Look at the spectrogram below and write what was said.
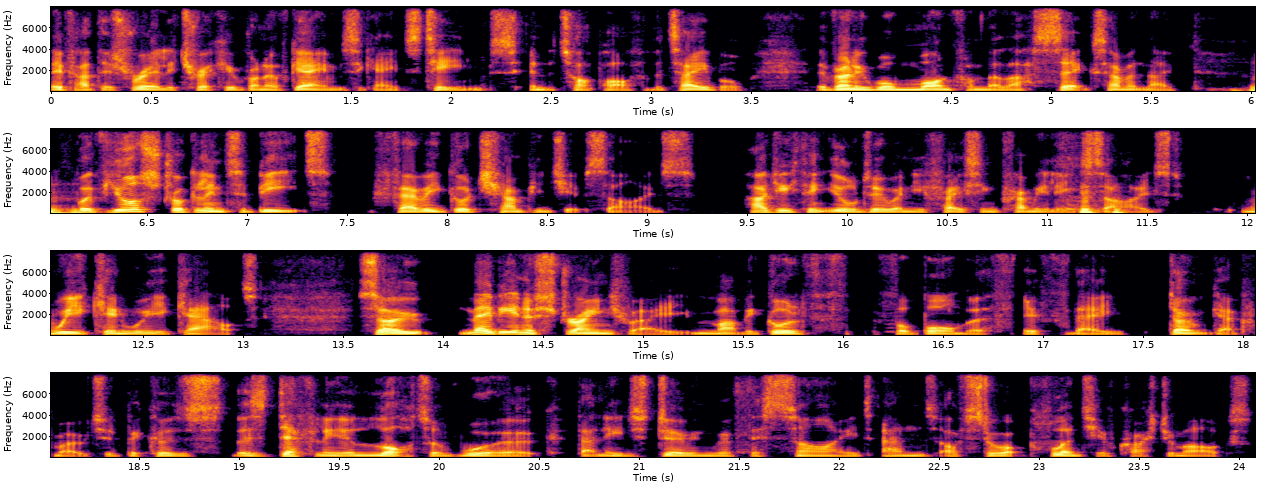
they've had this really tricky run of games against teams in the top half of the table. They've only won one from the last six, haven't they? Mm-hmm. But if you're struggling to beat very good championship sides, how do you think you'll do when you're facing Premier League sides week in, week out? So maybe in a strange way, it might be good for Bournemouth if they don't get promoted because there's definitely a lot of work that needs doing with this side. And I've still got plenty of question marks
